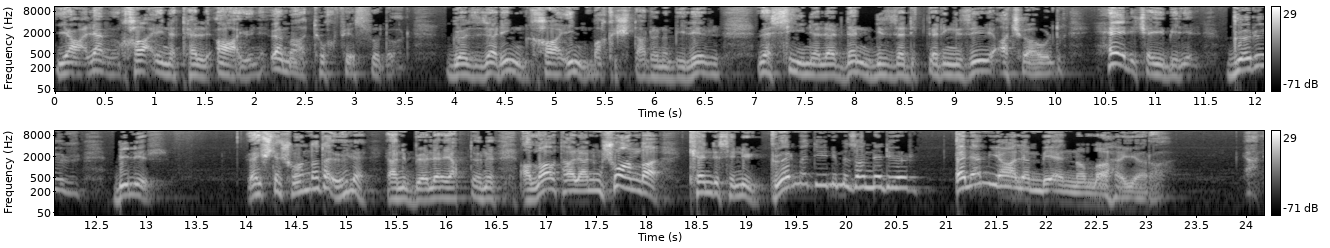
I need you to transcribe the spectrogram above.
Ya'lem hainetel ayuni ve ma tuhfi sudur. Gözlerin hain bakışlarını bilir ve sinelerden gizlediklerinizi açığa vurduk. Her şeyi bilir. Görür, bilir. Ve işte şu anda da öyle. Yani böyle yaptığını Allahu Teala'nın şu anda kendisini görmediğini mi zannediyor? Elem ya'lem bi ennallâhe yara. Yani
